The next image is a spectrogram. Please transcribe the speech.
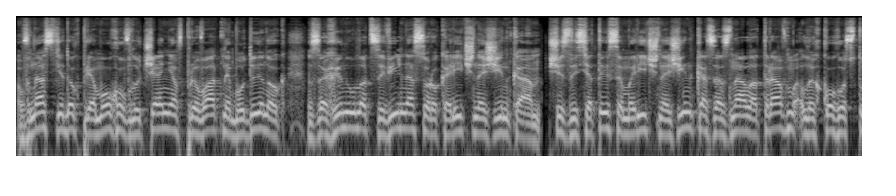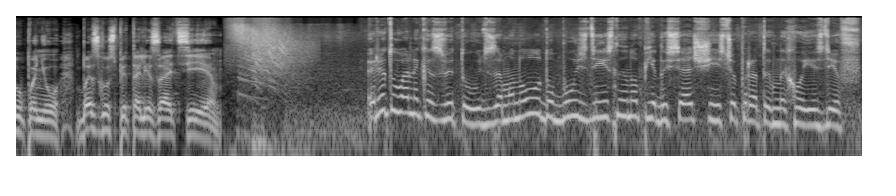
Внаслідок прямого влучання в приватний будинок загинула цивільна 40-річна жінка. 67-річна жінка зазнала травм легкого ступеню без госпіталізації. Рятувальники звітують, за минулу добу здійснено 56 оперативних виїздів.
